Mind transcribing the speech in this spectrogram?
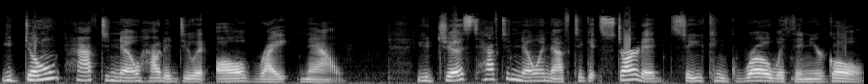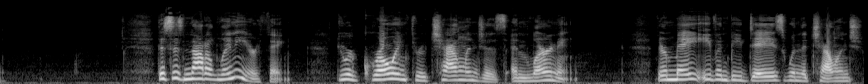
You don't have to know how to do it all right now. You just have to know enough to get started so you can grow within your goal. This is not a linear thing. You are growing through challenges and learning. There may even be days when the challenge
